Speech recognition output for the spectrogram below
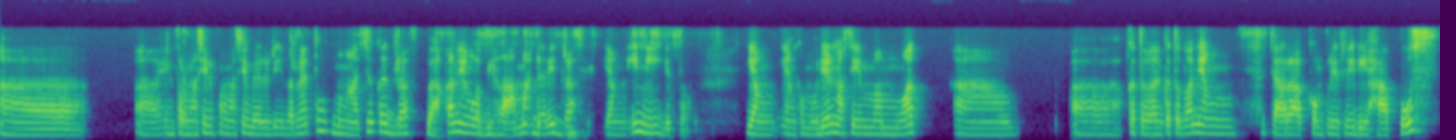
uh, uh, informasi-informasi yang berada di internet tuh mengacu ke draft bahkan yang lebih lama dari draft hmm. yang ini gitu. Yang yang kemudian masih memuat uh, ketentuan ketentuan-ketentuan yang secara completely dihapus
